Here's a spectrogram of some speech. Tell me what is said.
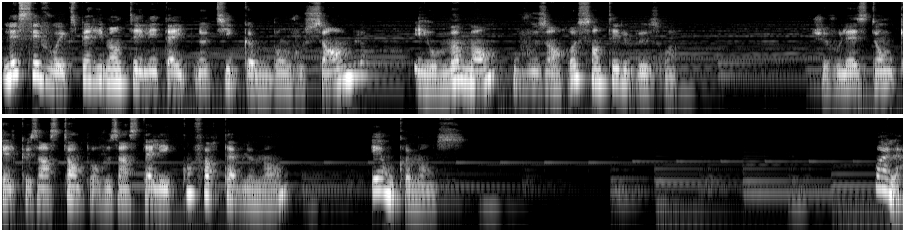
Laissez-vous expérimenter l'état hypnotique comme bon vous semble et au moment où vous en ressentez le besoin. Je vous laisse donc quelques instants pour vous installer confortablement et on commence. Voilà.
